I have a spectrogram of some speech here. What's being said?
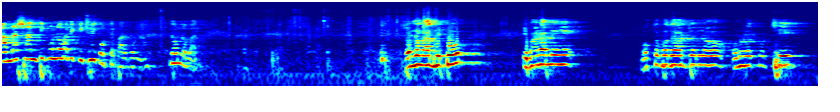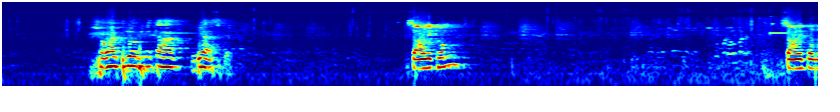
আমরা শান্তিপূর্ণভাবে কিছুই করতে পারব না। ধন্যবাদ। ধন্যবাদ নিপু এবার আমি বক্তব্য দেওয়ার জন্য অনুরোধ করছি সবার প্রিয় অভিনেতা রিয়াজকে। আসসালামু আলাইকুম। আসসালামু আলাইকুম।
